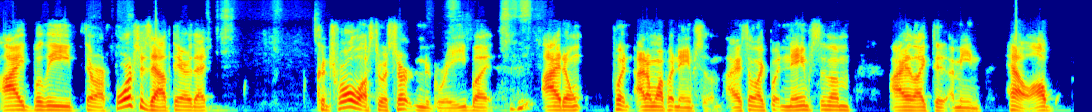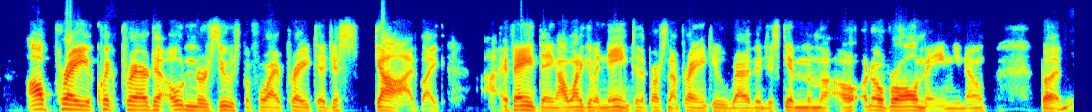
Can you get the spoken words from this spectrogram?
I believe there are forces out there that control us to a certain degree, but Mhm. I don't put I don't want to put names to them. I just don't like putting names to them. I like to I mean, hell, I'll I'll pray a quick prayer to Odin or Zeus before I pray to just God. Like uh, if anything, I want to give a name to the person I'm praying to rather than just giving them a, an overall name, you know. But Mhm.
